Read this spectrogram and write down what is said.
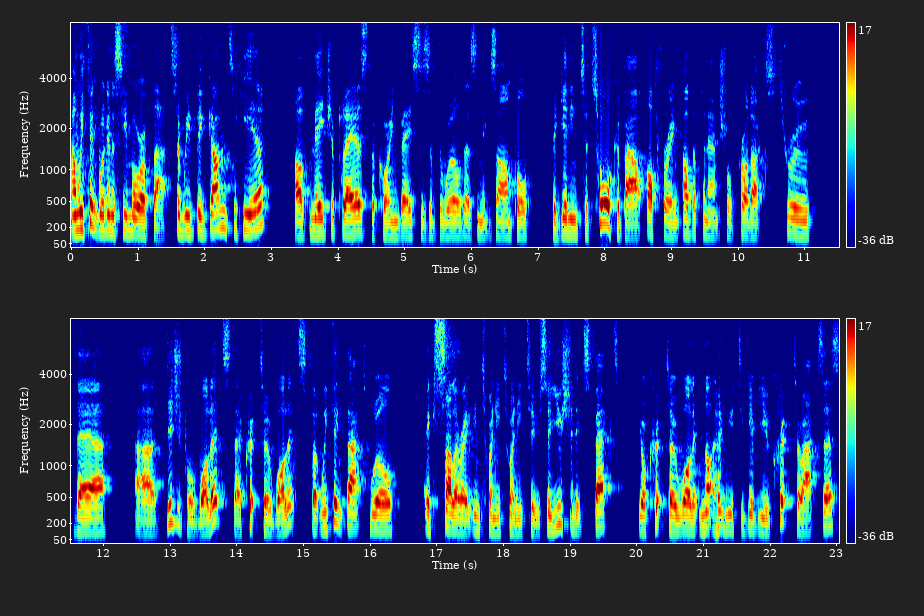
And we think we're going to see more of that. So we've begun to hear of major players, the Coinbases of the world, as an example, beginning to talk about offering other financial products through their uh, digital wallets, their crypto wallets. But we think that will accelerate in 2022. So you should expect your crypto wallet not only to give you crypto access,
